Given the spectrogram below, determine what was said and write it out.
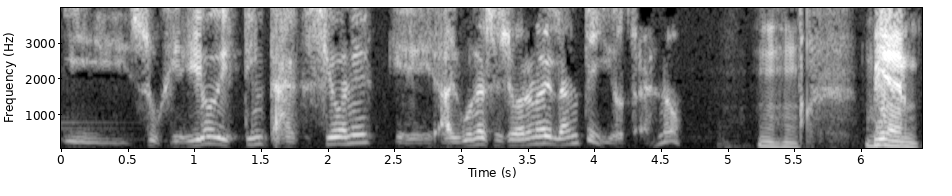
y sugirió distintas acciones que algunas se llevaron adelante y otras no. Bien,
